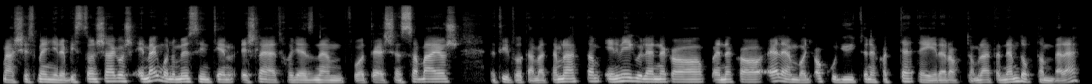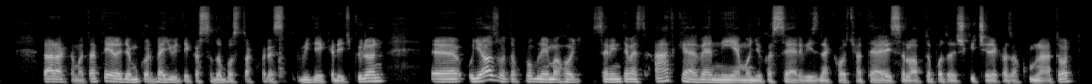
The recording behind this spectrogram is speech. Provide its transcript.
másrészt mennyire biztonságos. Én megmondom őszintén, és lehet, hogy ez nem volt teljesen szabályos, de tiltótámát nem láttam. Én végül ennek a, ennek a elem vagy akkugyűjtőnek a tetejére raktam rá, tehát nem dobtam bele, ráraktam a tetejére, hogy amikor begyűjtik azt a dobozt, akkor ezt vigyék el így külön. Ugye az volt a probléma, hogy szerintem ezt át kell vennie mondjuk a szerviznek, hogyha te elvisz a laptopot és kicserélik az akkumulátort,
